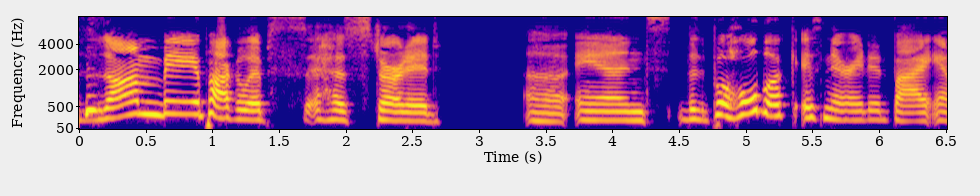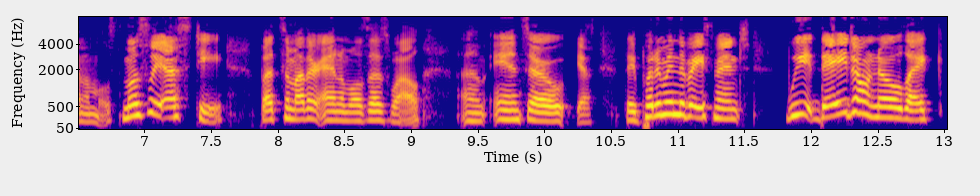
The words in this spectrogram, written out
zombie apocalypse has started. Uh, and the, whole book is narrated by animals, mostly ST, but some other animals as well. Um, and so, yes, they put him in the basement. We they don't know like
